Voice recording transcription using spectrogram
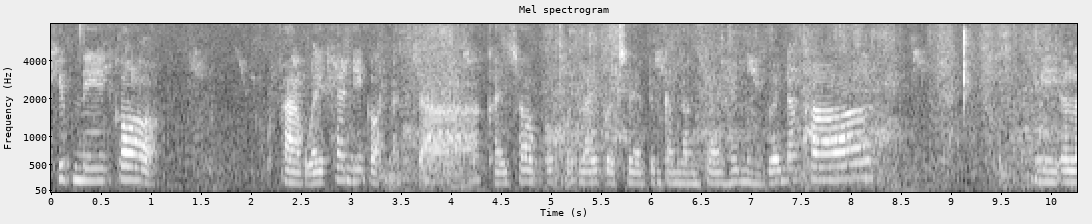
คลิปนี้ก็ ฝากไว้แค่นี้ก่อนนะจ๊ะ ใครชอบก็กดไลค์กดแชร์เป็นกำลังใจให้หนูด้วยนะคะ มีอะไร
